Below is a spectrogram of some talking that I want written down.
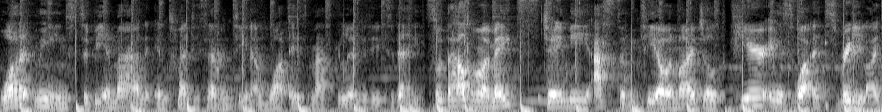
what it means to be a man in 2017 and what is masculinity today. So, with the help of my mates, Jamie, Aston, Theo, and Nigel, here is what it's really like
